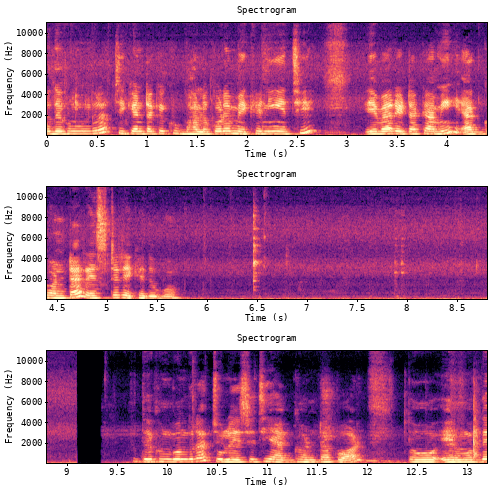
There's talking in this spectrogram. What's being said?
তো দেখুন বন্ধুরা, চিকেনটাকে খুব ভালো করে মেখে নিয়েছি। এবার এটাকে আমি এক ঘণ্টা রেস্টে রেখে দেবো। দেখুন বন্ধুরা, চলে এসেছি এক ঘণ্টা পর। তো এর মধ্যে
